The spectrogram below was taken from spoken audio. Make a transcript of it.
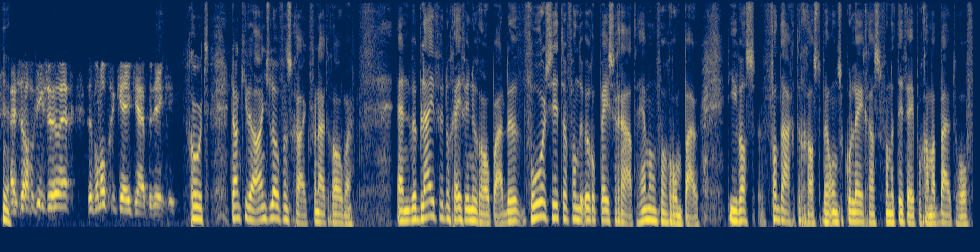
hij zal ook niet zo heel erg ervan opgekeken hebben, denk ik. Goed, dankjewel. Angelo van Schaik vanuit Rome. En we blijven nog even in Europa. De voorzitter van de Europese Raad, Herman van Rompuy... die was vandaag de gast bij onze collega's van het tv-programma Buitenhof.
